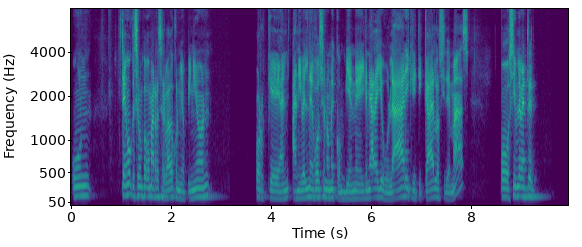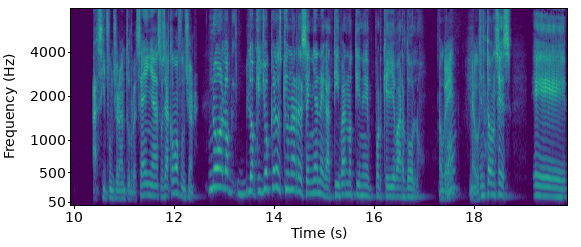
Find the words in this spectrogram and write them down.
un, tengo que ser un poco más reservado con mi opinión? Porque a, a nivel negocio no me conviene irme a la yugular y criticarlos y demás. O simplemente así funcionan tus reseñas. O sea, ¿cómo funciona? No, lo, lo que yo creo es que una reseña negativa no tiene por qué llevar dolo. Ok, ¿No? me gusta. Entonces, eh,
